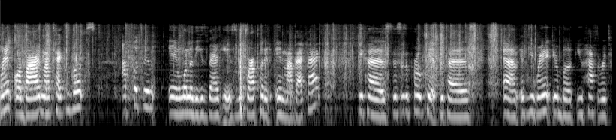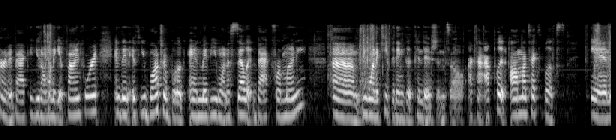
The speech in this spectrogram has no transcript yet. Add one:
rent or buy my textbooks, I put them in one of these baggies before I put it in my backpack. Because this is a pro tip because um, if you rented your book, you have to return it back and you don't want to get fined for it. And then if you bought your book and maybe you want to sell it back for money, um, you want to keep it in good condition. So I, I put all my textbooks in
